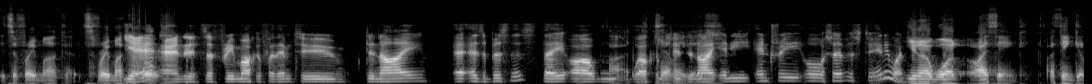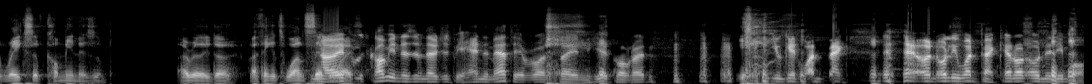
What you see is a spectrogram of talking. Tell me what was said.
It's a free market. It's a free market. Yeah, rules. and it's a free market for them to deny as a business. They are Uh, welcome to I deny guess. any entry or service to anyone. You know what I think? I think it reeks of communism. I really do. I think it's one step no, away. if it was communism, they would just be handing them out to everyone, saying, "Here, comrade, you get one pack, and only one pack cannot own anymore."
